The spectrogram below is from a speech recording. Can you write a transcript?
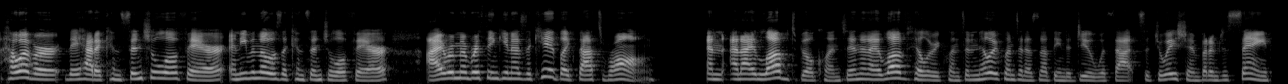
however, they had a consensual affair, and even though it was a consensual affair, I remember thinking as a kid, like, that's wrong. And, and I loved Bill Clinton and I loved Hillary Clinton, and Hillary Clinton has nothing to do with that situation, but I'm just saying,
